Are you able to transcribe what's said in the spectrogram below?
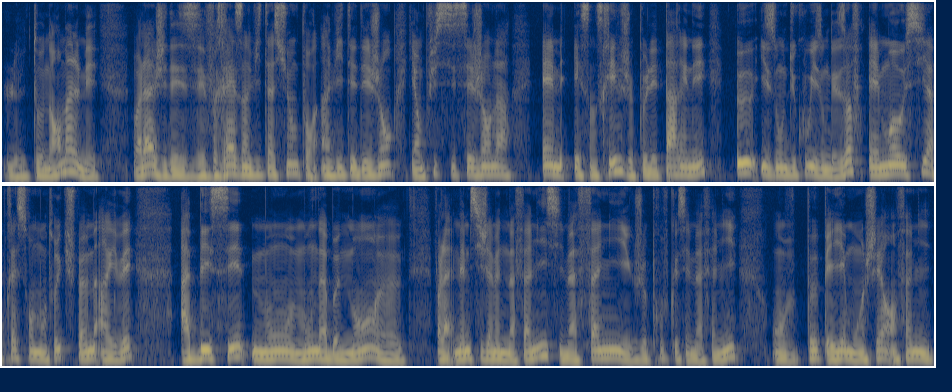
le taux normal. Mais voilà, j'ai des, vraies invitations pour inviter des gens. Et en plus, si ces gens-là aiment et s'inscrivent, je peux les parrainer. Eux, ils ont du coup, ils ont des offres. Et moi aussi, après, sur mon truc, je peux même arriver à baisser mon, abonnement. Euh, voilà, même si j'amène ma famille, si ma famille et que je prouve que c'est ma famille, on peut payer moins cher en famille.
